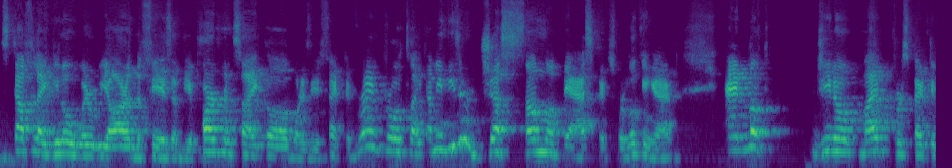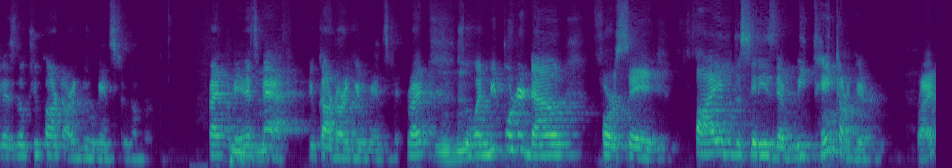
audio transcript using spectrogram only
stuff like you know where we are in the phase of the apartment cycle. What is the effective rent growth like? I mean, these are just some of the aspects we're looking at. And look, Gino, my perspective is look, you can't argue against a number right? I mean, it's mm-hmm. math. You can't argue against it, right? Mm-hmm. So when we put it down for, say, five of the cities that we think are good, right?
